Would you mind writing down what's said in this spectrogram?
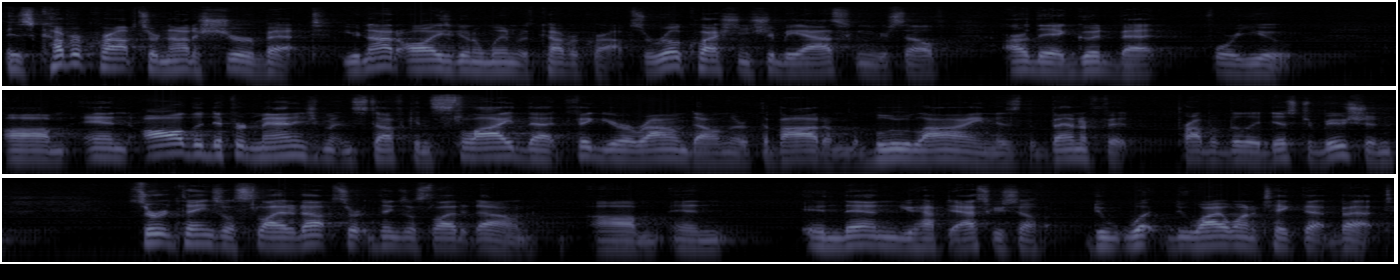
is cover crops are not a sure bet. You're not always going to win with cover crops. The real question you should be asking yourself, are they a good bet for you? Um, and all the different management and stuff can slide that figure around down there at the bottom. The blue line is the benefit probability distribution. Certain things will slide it up, certain things will slide it down. Um, and, and then you have to ask yourself, do, what, do I want to take that bet?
